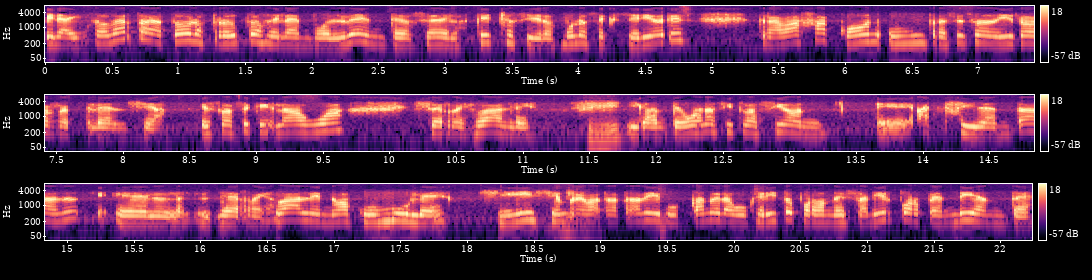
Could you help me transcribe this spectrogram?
Mira, Isover para todos los productos de la envolvente, o sea, de los techos y de los muros exteriores, trabaja con un proceso de hidrorepelencia. Eso hace que el agua se resbale. Y ante una situación eh, accidental, el de resbale no acumule Sí, siempre va a tratar de ir buscando el agujerito por donde salir por pendiente.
